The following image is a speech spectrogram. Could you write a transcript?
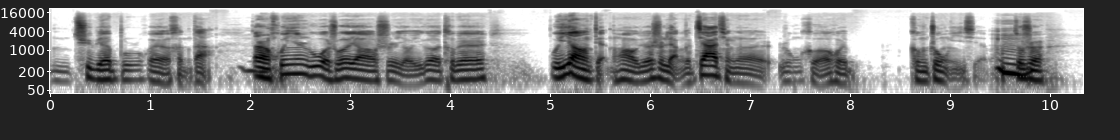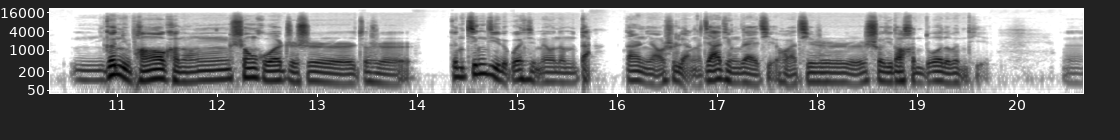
嗯区别不是会很大，但是婚姻如果说要是有一个特别不一样的点的话，我觉得是两个家庭的融合会更重一些吧，嗯就是嗯你跟女朋友可能生活只是就是跟经济的关系没有那么大。但是你要是两个家庭在一起的话，其实涉及到很多的问题。嗯，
